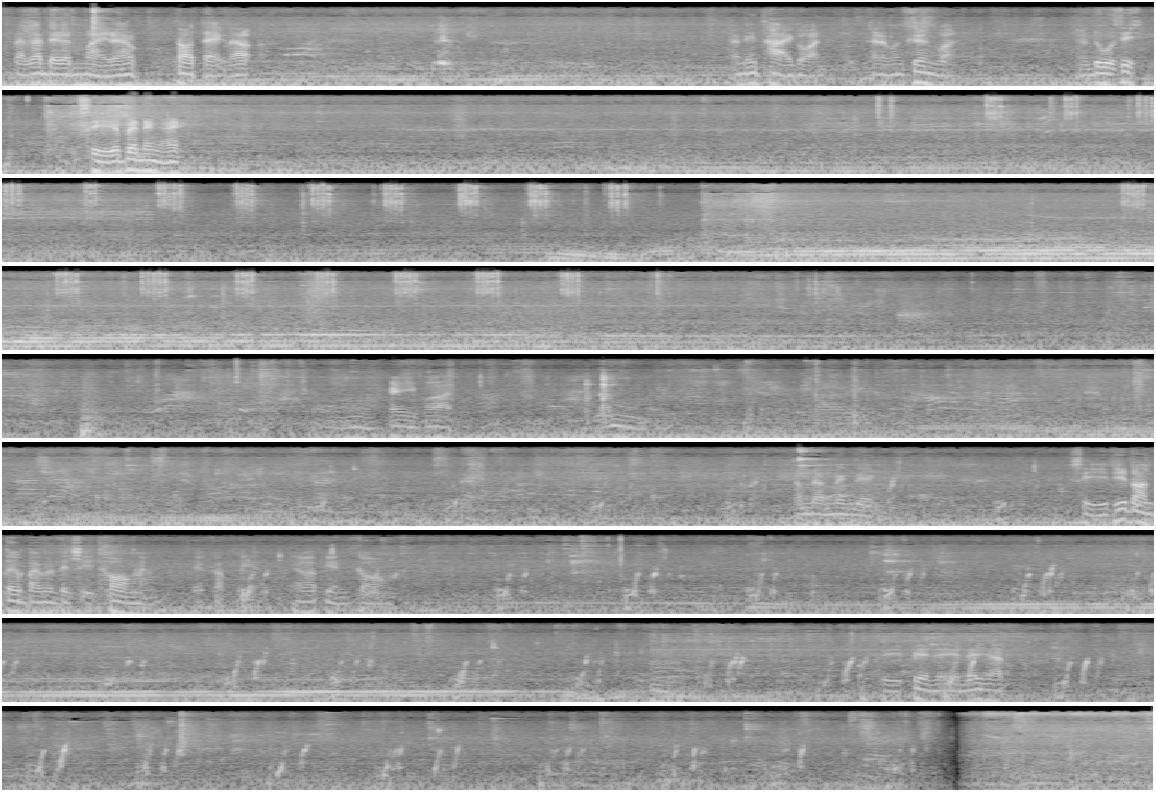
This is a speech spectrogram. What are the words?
แล้วก็เดินใหม่นะครับ ท่อแตกแล้ว อันนี้ถ่ายก่อนอันนี้มันเครื่องก่อนดูสิสีจะเป็นยังไง ใกล้พลาดนั่นดำดำแดงแดงๆสีที่ตอนเติมไปมันเป็นสีทองนะเดี๋ยวก็เปลี่ยนแล้วก็เปลี่ยนกอง สีเปลี่ยนจะเห็นได้ชัด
